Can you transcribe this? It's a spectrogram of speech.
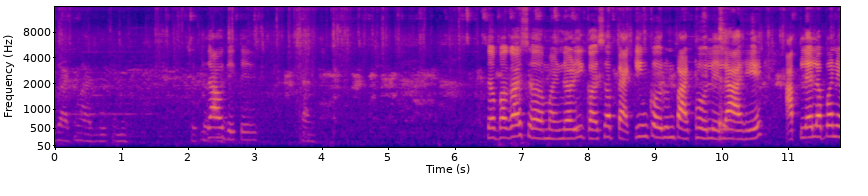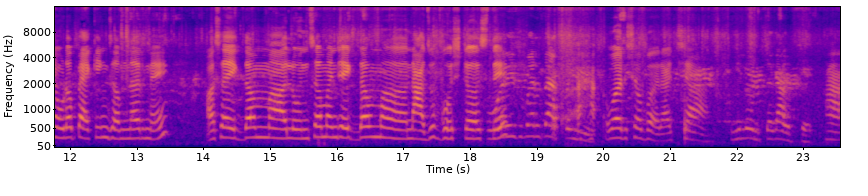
गाठ मारली जाऊ देते तर बघा स मंडळी कसं पॅकिंग करून पाठवलेलं आहे. आपल्याला पण एवढं पॅकिंग जमणार नाही. असं एकदम लोणचं म्हणजे एकदम नाजूक गोष्ट असते. जातं ही. हा, वर्षभर अच्छा. ही लोणचं गावचं. हा.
